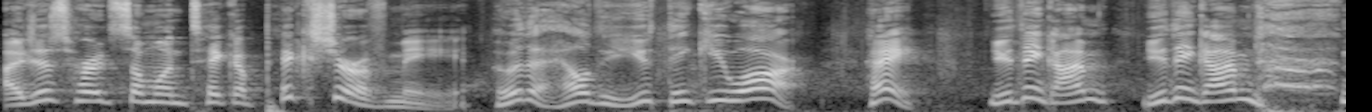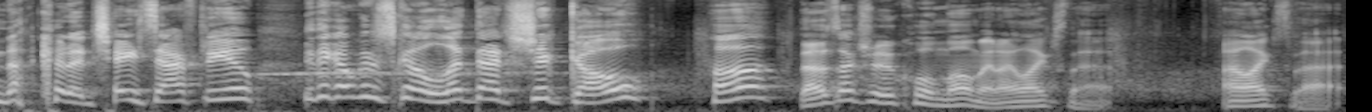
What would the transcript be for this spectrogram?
I just heard someone take a picture of me. Who the hell do you think you are? Hey, you think I'm you think I'm not gonna chase after you? You think I'm just gonna let that shit go? Huh? That was actually a cool moment. I liked that. I liked that.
